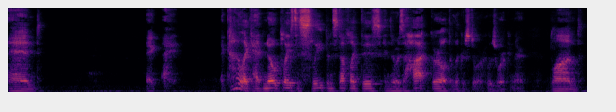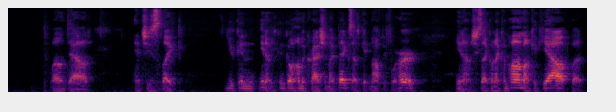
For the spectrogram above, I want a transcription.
and I, I, I kind of like had no place to sleep and stuff like this. And there was a hot girl at the liquor store who was working there, blonde, well endowed, and she's like, "You can, you know, you can go home and crash in my bed because I was getting off before her." You know, she's like, "When I come home, I'll kick you out," but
